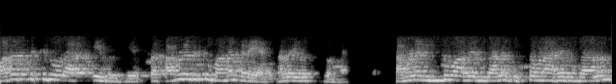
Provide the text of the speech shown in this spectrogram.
மதத்துக்குன்னு ஒரு அரசியல் இருக்கு. இப்ப தமிழனுக்கு மதம் கிடையாது. நல்லா யோசிச்சுக்கோங்க தமிழன் இந்துவாக இருந்தாலும் கிறிஸ்தவனாக இருந்தாலும்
